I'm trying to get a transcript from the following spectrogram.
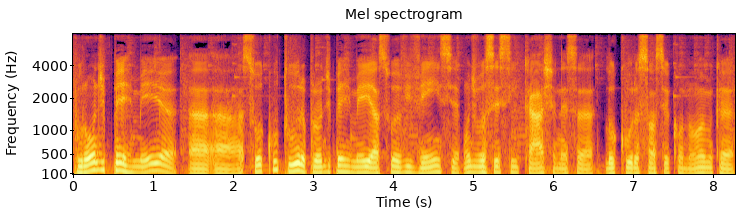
por onde permeia a, a, a sua cultura, por onde permeia a sua vivência, onde você se encaixa nessa loucura socioeconômica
